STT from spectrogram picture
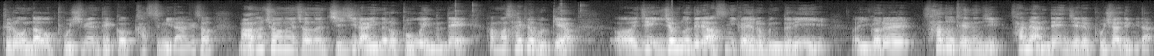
들어온다고 보시면 될 것 같습니다. 그래서 15,000원은 저는 지지 라인으로 보고 있는데, 한번 살펴볼게요. 어, 이제 이 정도 내려왔으니까 여러분들이 어, 이거를 사도 되는지 사면 안 되는지를 보셔야 됩니다.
